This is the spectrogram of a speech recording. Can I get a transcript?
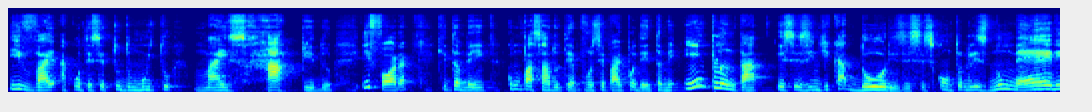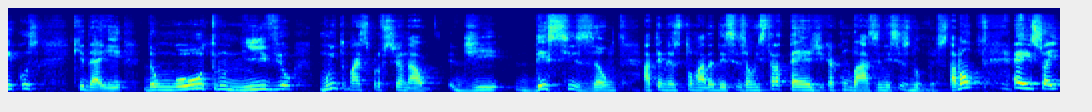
e vai acontecer tudo muito mais rápido. E fora que também, com o passar do tempo, você vai poder também implantar esses indicadores, esses controles numéricos, que daí dão um outro nível muito mais profissional de decisão, até mesmo tomada de decisão estratégica com base nesses números, tá bom? É isso aí,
